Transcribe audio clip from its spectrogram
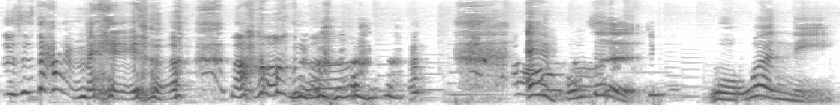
真是太美了。然后呢，哎，不是，我问你。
